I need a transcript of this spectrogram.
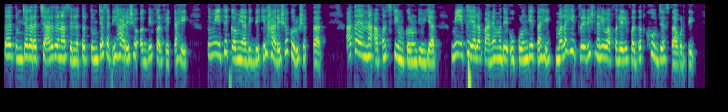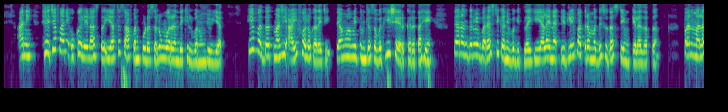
तर तुमच्या घरात चार जण असेल ना तर तुमच्यासाठी हा रेशो अगदी परफेक्ट आहे. तुम्ही इथे कमी अधिक देखील हा रेशो करू शकतात. आता यांना आपण स्टीम करून घेऊयात. मी इथे याला पाण्यामध्ये उकळून घेत आहे. मला ही ट्रेडिशनली वापरलेली पद्धत खूप जास्त आवडते. आणि हे जे पाणी उकळलेलं असतं याच आपण पुढे चालून वरण देखील बनवून घेऊयात. ही पद्धत माझी आई फॉलो करायची. त्यामुळे मी तुमच्यासोबत ही शेअर करत आहे. त्यानंतर मी बऱ्याच ठिकाणी बघितलंय की याला ना इडली पात्रामध्ये सुद्धा स्टीम केलं जातं. पण मला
